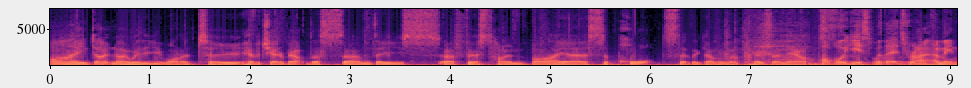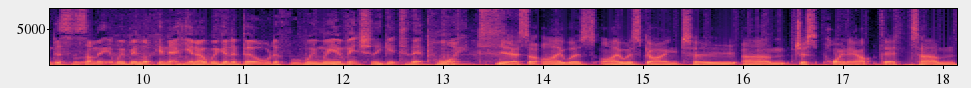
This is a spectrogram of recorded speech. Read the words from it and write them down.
I don't know whether you wanted to have a chat about this, um, these uh, first home buyer supports that the government has announced. Oh well, yes, well that's right. I mean, this is something that we've been looking at. You know, we're going to build if when we eventually get to that point. Yeah, so I was I was going to um, just point out that um,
